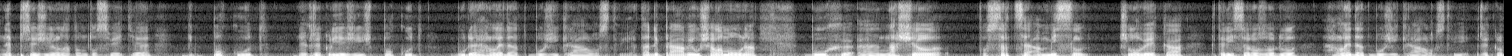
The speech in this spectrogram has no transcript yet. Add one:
nepřežil na tomto světě, pokud, jak řekl Ježíš, pokud bude hledat Boží království. A tady právě u Šalamouna Bůh eh, našel to srdce a mysl člověka, který se rozhodl hledat Boží království. Řekl,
